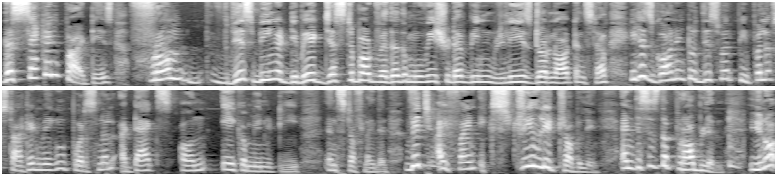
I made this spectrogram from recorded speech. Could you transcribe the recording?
the second part is from this being a debate just about whether the movie should have been released or not and stuff it has gone into this where people have started making personal attacks on a community and stuff like that which i find extremely troubling and this is the problem you know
